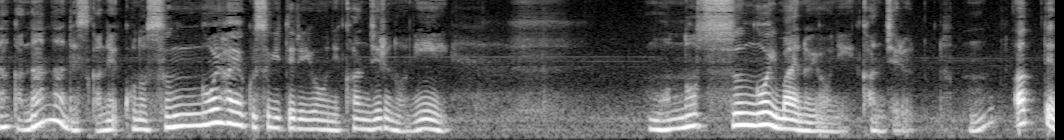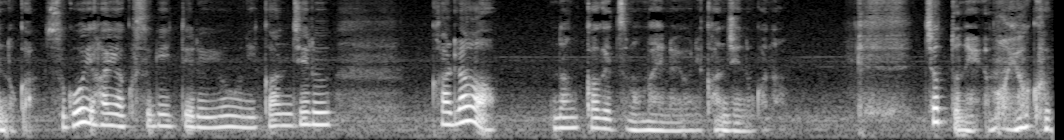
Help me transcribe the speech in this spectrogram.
なんか何なんですかね？このすんごい早く過ぎてるように感じるのにものすごい前のように感じる。ん？合ってんのか？すごい早く過ぎてるように感じるから何ヶ月も前のように感じるのかな？ちょっとねもうよく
